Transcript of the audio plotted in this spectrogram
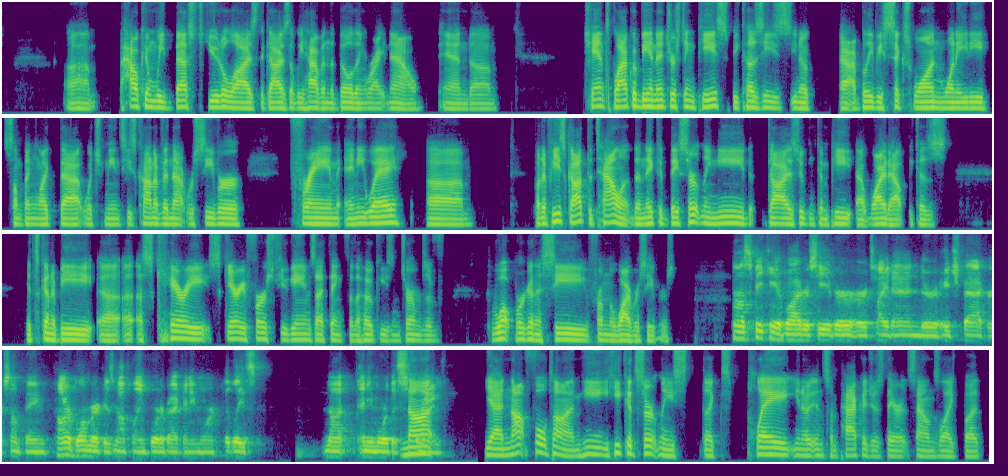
um, how can we best utilize the guys that we have in the building right now? And um, Chance Black would be an interesting piece because he's, you know, I believe he's 6'1, 180, something like that, which means he's kind of in that receiver frame anyway. Um, but if he's got the talent, then they could they certainly need guys who can compete at wideout because it's going to be a, a, scary, scary first few games, I think, for the Hokies in terms of what we're going to see from the wide receivers. Well, speaking of wide receiver or tight end or H back or something, Connor Blumrick is not playing quarterback anymore. At least not anymore this not, spring. Yeah, not full time. He he could certainly like play, you know, in some packages there. It sounds like, but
